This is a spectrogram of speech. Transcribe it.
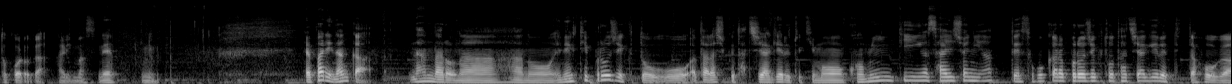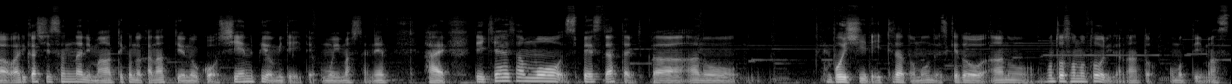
ところがありますね。うん、やっぱりなんかなんだろうなあの NFT プロジェクトを新しく立ち上げる時もコミュニティが最初にあってそこからプロジェクトを立ち上げるっていった方がわりかしすんなり回っていくのかなっていうのをこう CNP を見ていて思いましたね。はい、でイケハヤさんもスペースであったりとかあの Voicy で言ってたと思うんですけどあの本当その通りだなと思っています。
